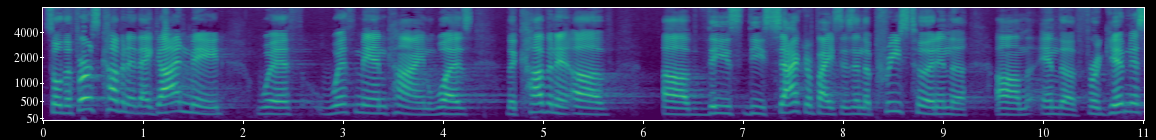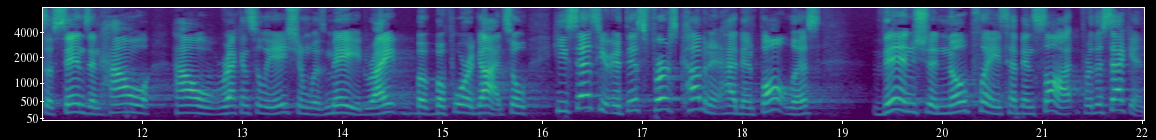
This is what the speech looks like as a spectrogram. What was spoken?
So the first covenant that God made with, with mankind was the covenant of, of these, these sacrifices and the priesthood and the, um, and the forgiveness of sins and how, how reconciliation was made, right, but before God. So he says here if this first covenant had been faultless, then should no place have been sought for the second.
